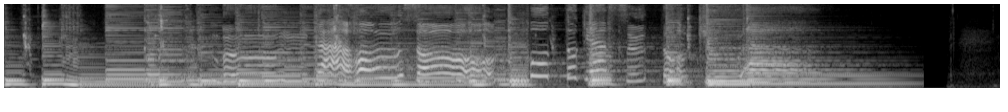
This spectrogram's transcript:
文化放送ポッドキャスト QR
